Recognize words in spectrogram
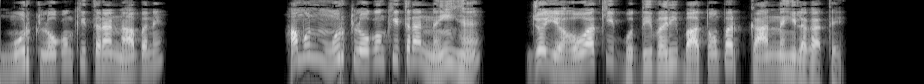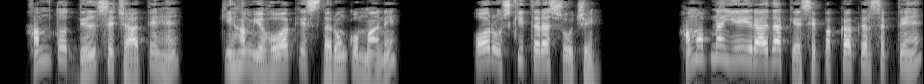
मूर्ख लोगों की तरह ना बने? हम उन मूर्ख लोगों की तरह नहीं हैं जो यहोवा की बुद्धि भरी बातों पर कान नहीं लगाते। हम तो दिल से चाहते हैं कि हम यहोवा के स्तरों को माने और उसकी तरह सोचें। हम अपना ये इरादा कैसे पक्का कर सकते हैं?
